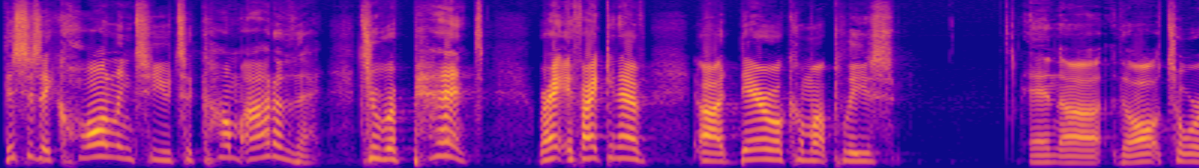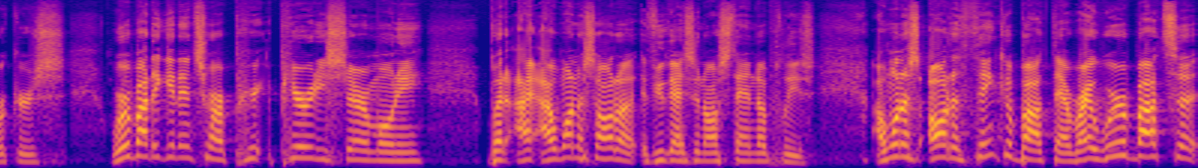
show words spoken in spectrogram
this is a calling to you to come out of that, to repent, right? If I can have uh, Daryl come up, please, and uh, the altar workers. We're about to get into our purity ceremony, but I, I want us all to, if you guys can all stand up, please. I want us all to think about that, right? We're about to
